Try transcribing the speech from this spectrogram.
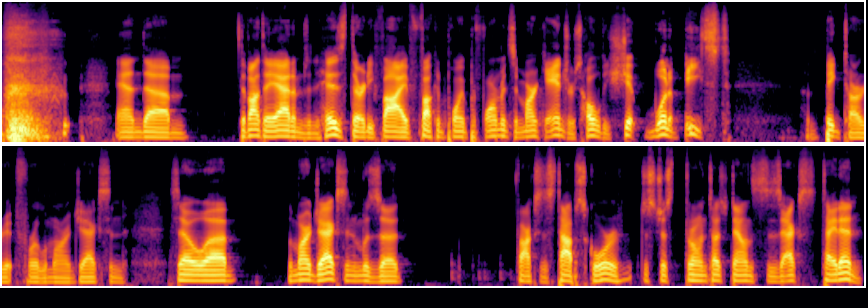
and um, Davante Adams and his 35 fucking point performance, and Mark Andrews. Holy shit, what a beast! A big target for Lamar Jackson. So uh, Lamar Jackson was uh, Fox's top scorer, just just throwing touchdowns to Zach's tight end.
